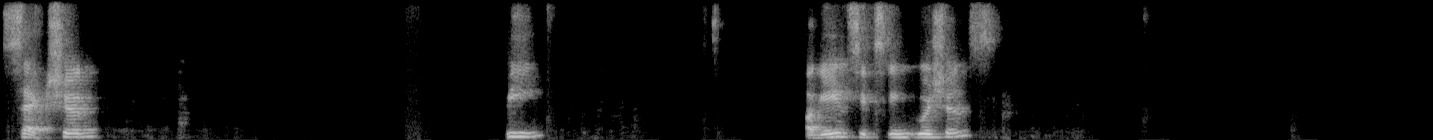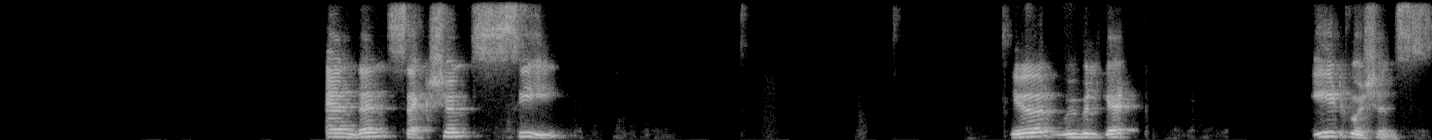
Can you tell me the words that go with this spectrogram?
section B, again 16 questions. And then section C, here we will get eight questions.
